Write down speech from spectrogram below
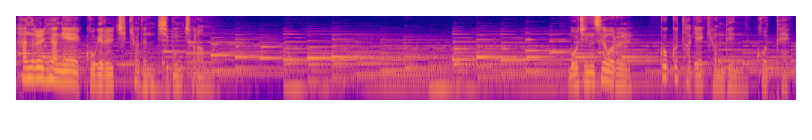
하늘을 향해 고개를 치켜든 지붕처럼 모진 세월을 꿋꿋하게 견딘 고택.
